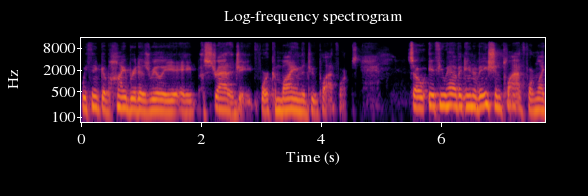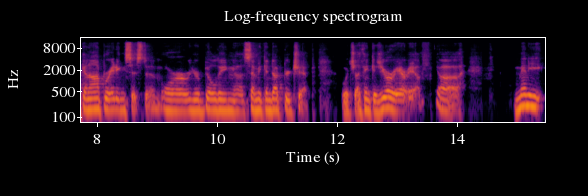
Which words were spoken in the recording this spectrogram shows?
We think of hybrid as really a, a strategy for combining the two platforms. So if you have an innovation platform like an operating system, or you're building a semiconductor chip, which I think is your area, uh, many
